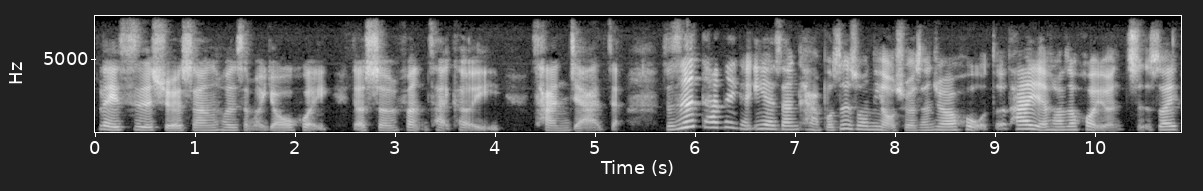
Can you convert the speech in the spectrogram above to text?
类似学生或者什么优惠的身份才可以参加这样。只是它那个 ESN 卡不是说你有学生就会获得，它也算是会员制，所以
